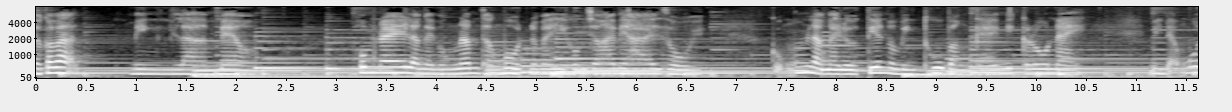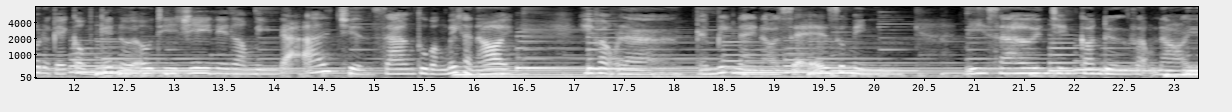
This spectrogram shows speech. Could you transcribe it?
Chào các bạn, mình là Mèo. Hôm nay là ngày mùng 5 tháng 1 năm 2022 rồi. Cũng là ngày đầu tiên mà mình thu bằng cái micro này. Mình đã mua được cái cổng kết nối OTG nên là mình đã chuyển sang thu bằng mic hẳn hoi. Hy vọng là cái mic này nó sẽ giúp mình đi xa hơn trên con đường giọng nói.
